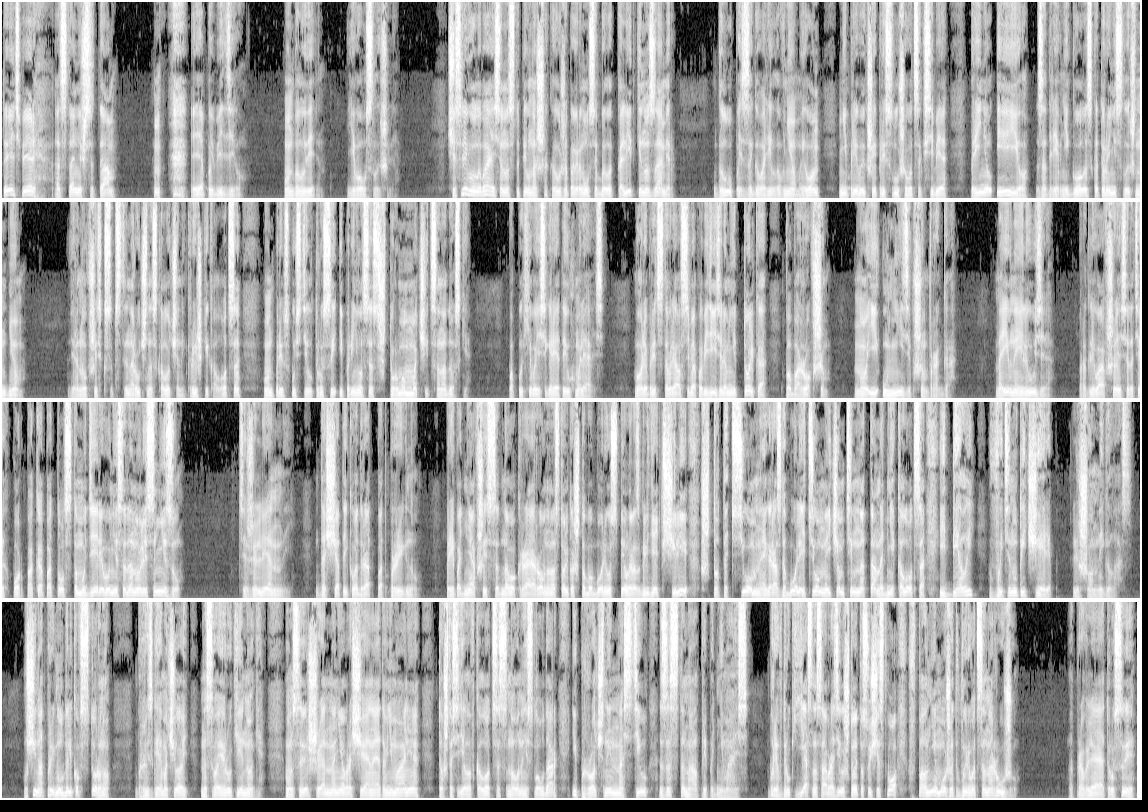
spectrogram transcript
«Ты теперь останешься там». Хм, «Я победил». Он был уверен, его услышали. Счастливо улыбаясь, он отступил на шаг и уже повернулся было к калитке, но замер. Глупость заговорила в нем, и он, не привыкший прислушиваться к себе, принял и ее за древний голос, который не слышен днем. Вернувшись к собственноручно сколоченной крышке колодца, он приспустил трусы и принялся с штурмом мочиться на доске, попыхивая сигаретой и ухмыляясь. Боря представлял себя победителем не только поборовшим, но и унизившим врага. Наивная иллюзия, продлевавшаяся до тех пор, пока по толстому дереву не саданули снизу. Тяжеленный, дощатый квадрат подпрыгнул, приподнявшись с одного края ровно настолько, чтобы Боря успел разглядеть в щели что-то темное, гораздо более темное, чем темнота на дне колодца, и белый вытянутый череп, лишенный глаз. Мужчина отпрыгнул далеко в сторону, брызгая мочой на свои руки и ноги. Он, совершенно не обращая на это внимания, то, что сидело в колодце, снова нанесло удар, и прочный настил застонал, приподнимаясь. Боря вдруг ясно сообразил, что это существо вполне может вырваться наружу. Оправляя трусы,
